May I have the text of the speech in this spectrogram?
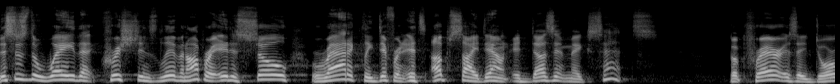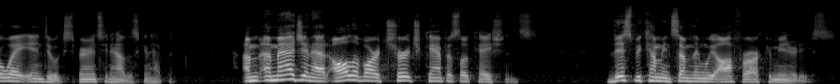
This is the way that Christians live and operate. It is so radically different. It's upside down. It doesn't make sense. But prayer is a doorway into experiencing how this can happen. Imagine at all of our church campus locations, this becoming something we offer our communities,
